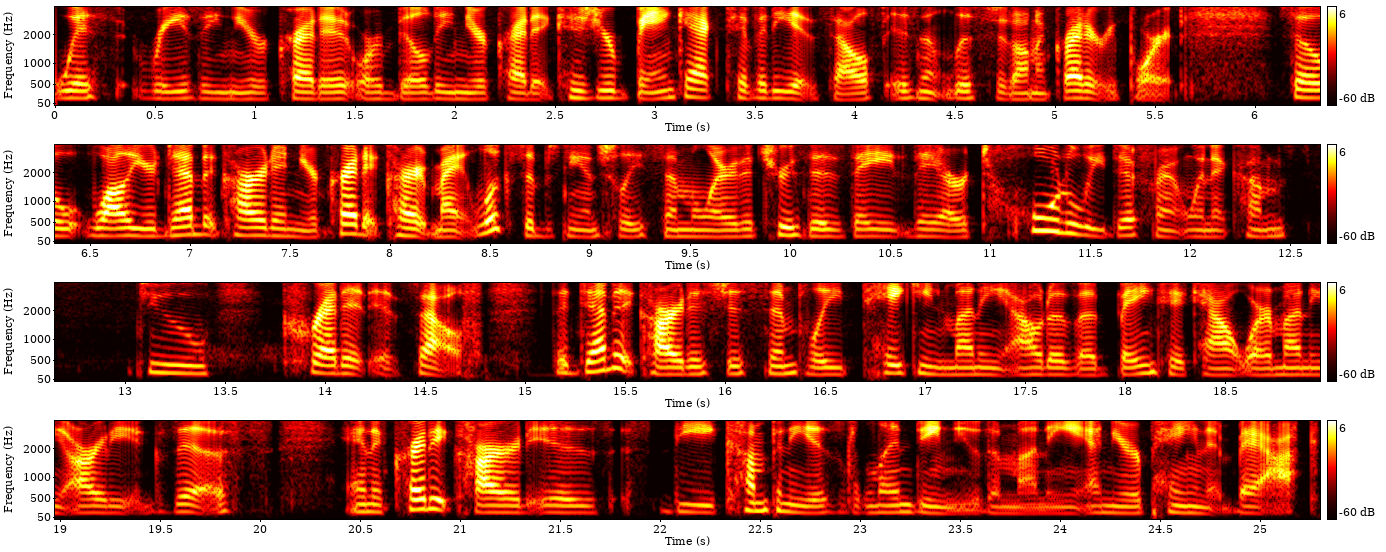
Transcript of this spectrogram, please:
with raising your credit or building your credit because your bank activity itself isn't listed on a credit report. So while your debit card and your credit card might look substantially similar, the truth is they they are totally different when it comes to credit itself. The debit card is just simply taking money out of a bank account where money already exists. And a credit card is the company is lending you the money and you're paying it back.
